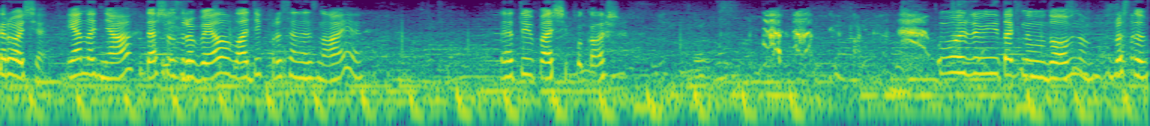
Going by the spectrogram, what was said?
Коротше, я на днях дещо зробила, Владік про це не знає. Я тобі перші покажу. Боже, мені так неудобно. Просто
